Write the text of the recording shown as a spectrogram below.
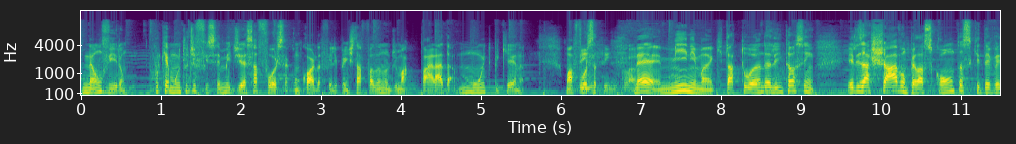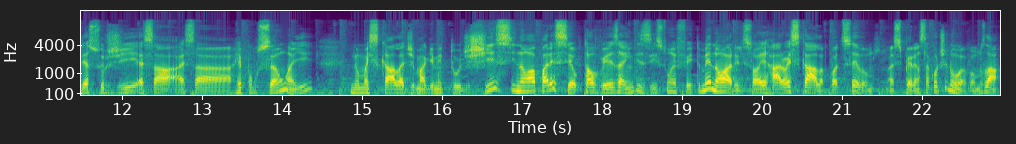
não viram. Porque é muito difícil medir essa força, concorda, Felipe? A gente está falando de uma parada muito pequena. Uma sim, força sim, claro. né, mínima que está atuando ali. Então, assim, eles achavam pelas contas que deveria surgir essa, essa repulsão aí numa escala de magnitude X e não apareceu. Talvez ainda exista um efeito menor, eles só erraram a escala. Pode ser, vamos, a esperança continua, vamos lá.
